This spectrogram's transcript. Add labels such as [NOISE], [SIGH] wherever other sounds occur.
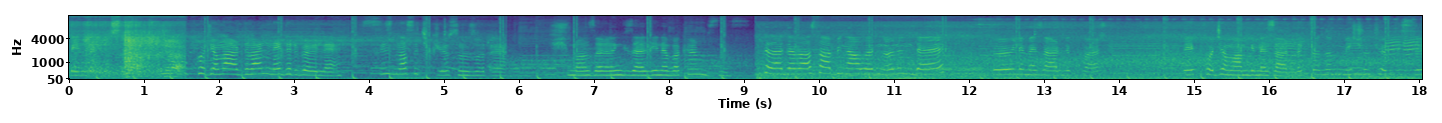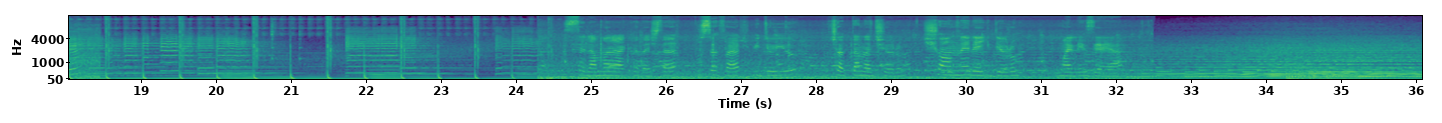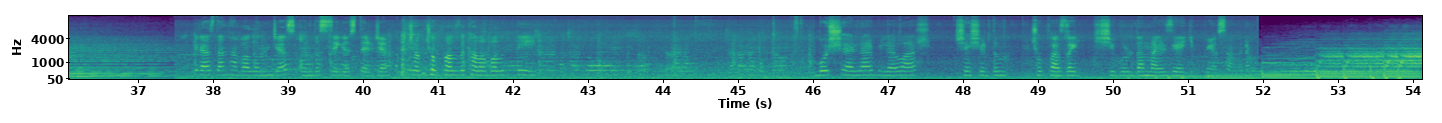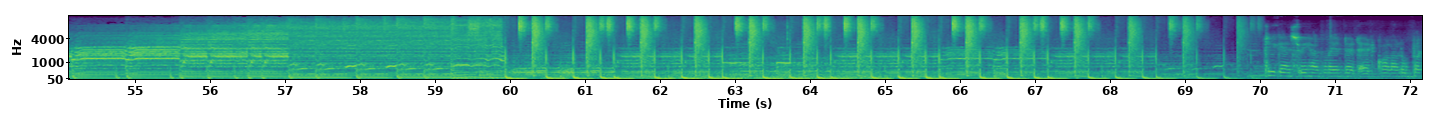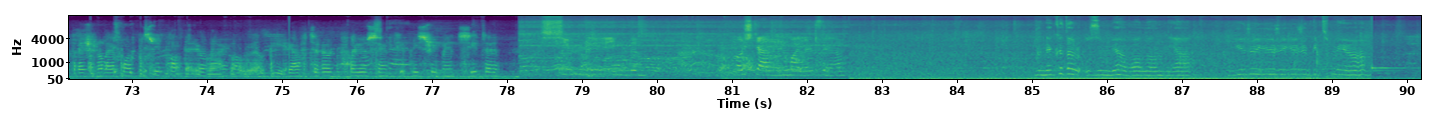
Bu koca merdiven nedir böyle? Siz nasıl çıkıyorsunuz oraya? Şu manzaranın güzelliğine bakar mısınız? Bu kadar devasa binaların önünde böyle mezarlık var. Ve kocaman bir mezarlık. Buranın meşhur köprüsü. Selamlar arkadaşlar. Bu sefer videoyu uçaktan açıyorum. Şu an nereye gidiyorum? Malezya'ya. Birazdan havalanacağız. Onu da size göstereceğim. Çok çok fazla kalabalık değil. Boş yerler bile var. Şaşırdım. Çok fazla kişi buradan Malezya'ya gitmiyor sanırım. Landed at Kuala Lumpur International Airport. Please inform that your arrival will be the afternoon. For your safety, please remain seated. Şimdi indim. Hoş geldin Malezya. Bu ne kadar uzun bir havaalanı ya. Yürü yürü yürü bitmiyor.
